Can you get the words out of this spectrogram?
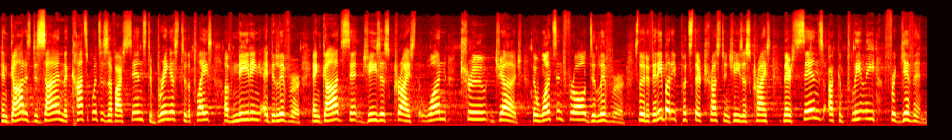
And God has designed the consequences of our sins to bring us to the place of needing a deliverer. And God sent Jesus Christ, the one true judge, the once and for all deliverer, so that if anybody puts their trust in Jesus Christ, their sins are completely forgiven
